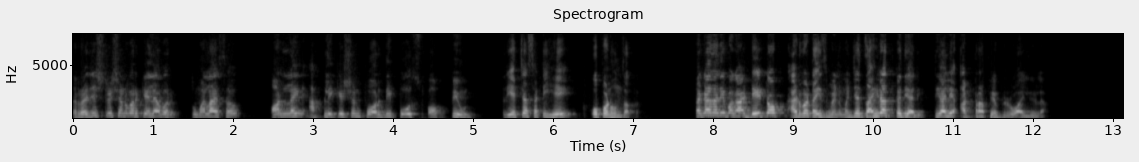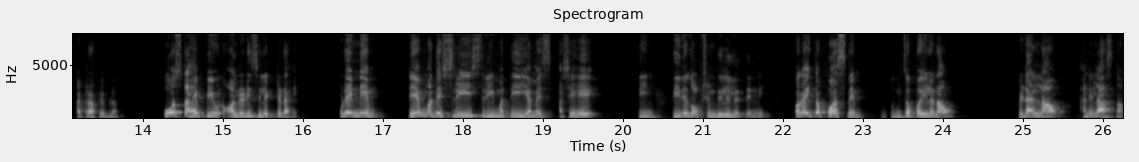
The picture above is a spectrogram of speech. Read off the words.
तर रजिस्ट्रेशनवर केल्यावर तुम्हाला असं online application for the post of peon तर याच्यासाठी हे ओपन होऊन जातं. सगळ्यात आधी बघा डेट ऑफ ऍडव्हर्टाइजमेंट म्हणजे जाहिरात कधी आली? ती आली अठरा फेब्रुवारीला. अठरा फेब्रुवारी. पोस्ट आहे पिऊन ऑलरेडी सिलेक्टेड आहे. पुढे नेम. नेममध्ये श्री श्रीमती एम एस असे हे तीन तीनच ऑप्शन दिलेले आहेत त्यांनी. बघा इथं फर्स्ट नेम तुमचं पहिलं नाव मिडल नाव आणि लास्ट नाव.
